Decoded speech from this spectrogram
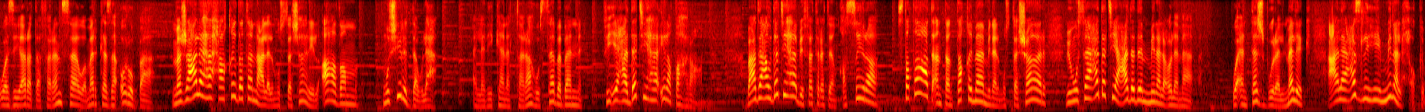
وزيارة فرنسا ومركز أوروبا ما جعلها حاقدة على المستشار الأعظم مشير الدولة الذي كانت تراه سبباً في إعادتها إلى طهران. بعد عودتها بفترة قصيرة استطاعت أن تنتقم من المستشار بمساعدة عدد من العلماء وأن تجبر الملك على عزله من الحكم.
